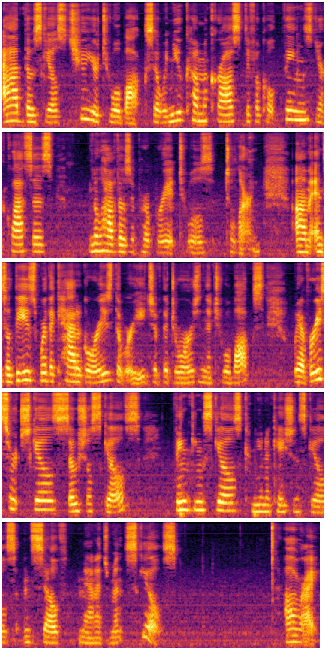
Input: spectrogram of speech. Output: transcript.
add those skills to your toolbox. So when you come across difficult things in your classes, you'll have those appropriate tools to learn. Um, and so these were the categories that were each of the drawers in the toolbox. We have research skills, social skills, thinking skills, communication skills, and self management skills. All right.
